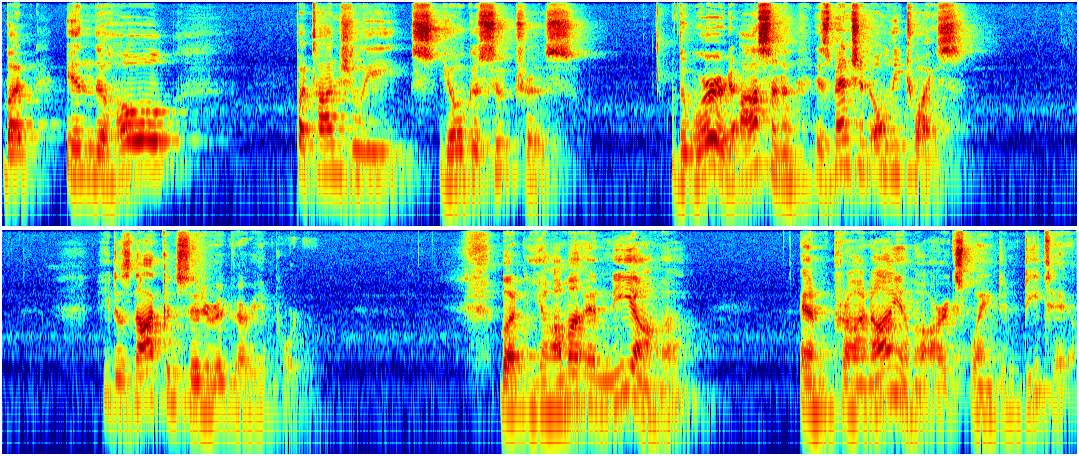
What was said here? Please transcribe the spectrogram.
But in the whole Patanjali Yoga Sutras, the word asana is mentioned only twice. He does not consider it very important. But yama and niyama and pranayama are explained in detail.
